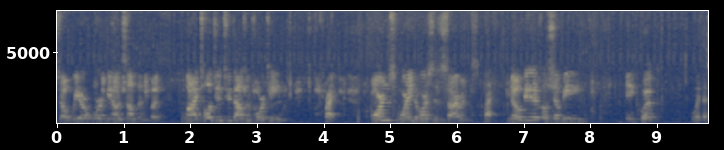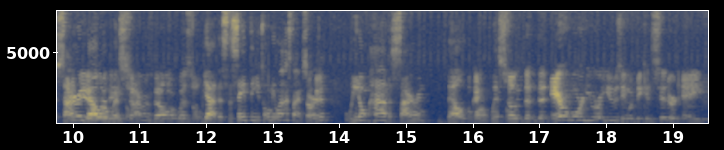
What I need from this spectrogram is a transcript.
So we are working on something, but what I told you in two thousand fourteen, right, horns, warning devices, sirens. right, No vehicle shall be equipped. with a siren vehicle bell or with a whistle. Siren, bell, or whistle. Yeah, that's the same thing you told me last time, Sergeant. We don't have a siren, bell, Okay, or whistle. so the, the air horn you are using would be considered a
